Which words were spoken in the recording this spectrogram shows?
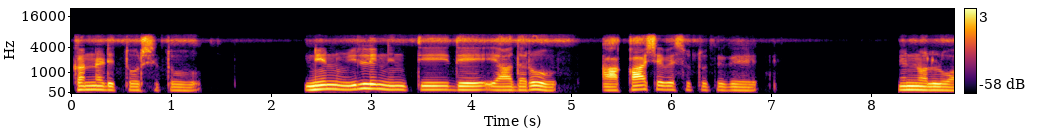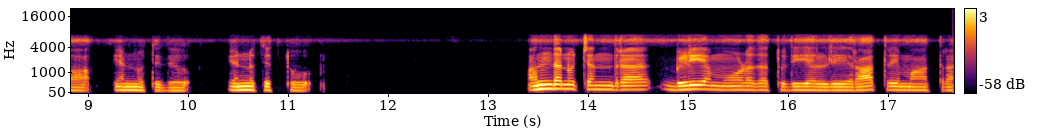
ಕನ್ನಡಿ ತೋರಿಸಿತು. ನೀನು ಇಲ್ಲಿ ನಿಂತಿದೆಯಾದರೂ ಆಕಾಶವೇ ಸುತ್ತುತ್ತಿದೆ ಇನ್ನೊಲ್ವಾ ಎನ್ನುತ್ತಿದ್ದು ಎನ್ನುತ್ತಿತ್ತು. ಅಂದನು ಚಂದ್ರ, ಬಿಳಿಯ ಮೋಡದ ತುದಿಯಲ್ಲಿ ರಾತ್ರಿ ಮಾತ್ರ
